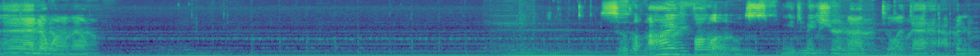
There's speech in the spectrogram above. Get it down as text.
I don't want to know. So the eye follows. We need to make sure not to let that happen.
